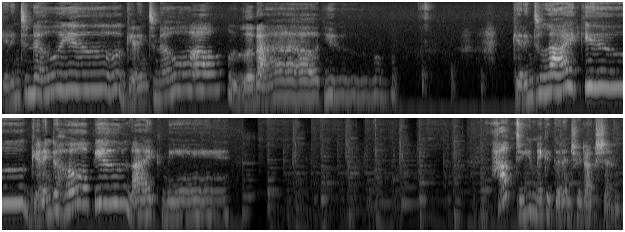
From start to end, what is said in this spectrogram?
Getting to know you, getting to know all about you. Getting to like you, getting to hope you like me. How do you make a good introduction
